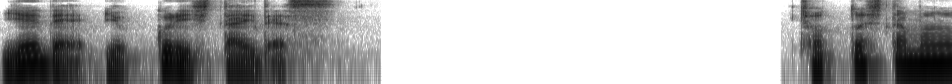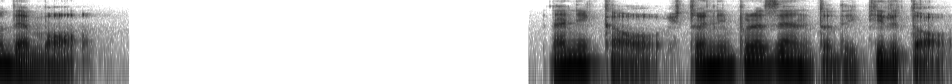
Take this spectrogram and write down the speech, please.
家でゆっくりしたいです。ちょっとしたものでも何かを人にプレゼントできると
